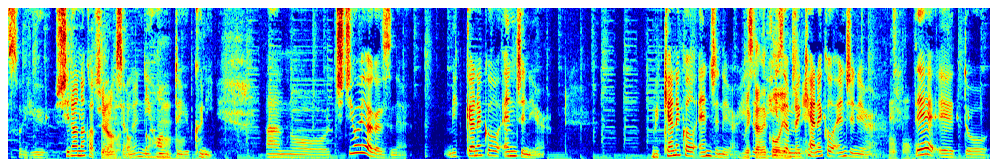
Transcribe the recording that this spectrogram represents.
そういう知らなかったんですよね日本という国、あの父親がですねメカニカルエンジニア Mechanical engineer. He's a, Mechanical he's a engineer. mechanical engineer. ほうほうほうで、えー、と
